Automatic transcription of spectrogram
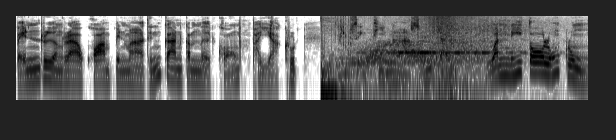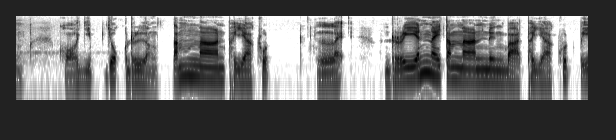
เป็นเรื่องราวความเป็นมาถึงการกำเนิดของพญาครุฑเป็นสิ่งที่น่าสนใจ วันนี้โตหลงกรุง ขอหยิบยกเรื่องตำนานพญาครุฑและเหรียญในตำนานหนึ่งบาทพญาครุฑปี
